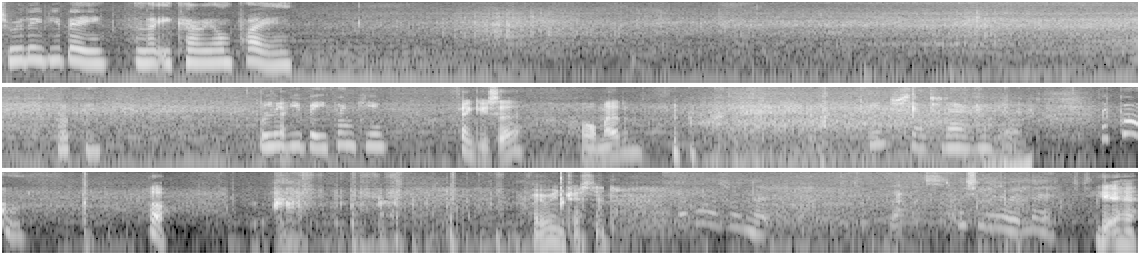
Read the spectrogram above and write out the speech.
Shall we leave you be and let you carry on praying? Okay. We'll leave you be, thank you. Thank you, sir. Or madam. Be interesting to know who. They're gone. Oh. Very interesting. That was, wasn't it? That's. Especially how it left. Yeah.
